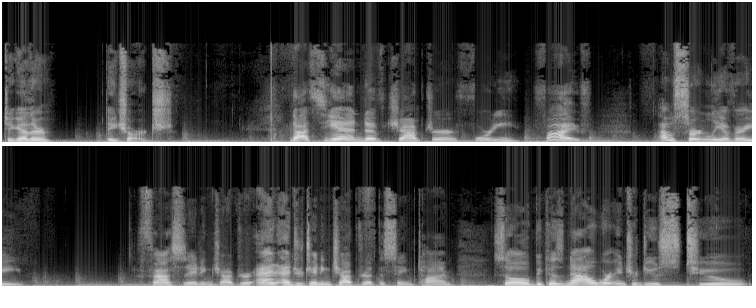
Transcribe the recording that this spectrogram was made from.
Together, they charged. That's the end of chapter 45. That was certainly a very fascinating chapter and entertaining chapter at the same time. So, because now we're introduced to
